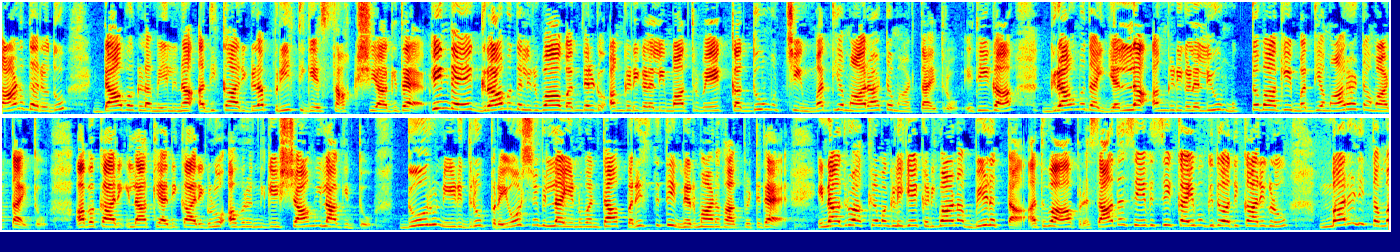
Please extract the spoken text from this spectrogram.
ಕಾಣದ ಇರೋದು ಡಾಬಾಗಳ ಮೇಲಿನ ಅಧಿಕಾರಿಗಳ ಪ್ರೀತಿಗೆ ಸಾಕ್ಷಿಯಾಗಿದೆ. ಹಿಂದೆ ಗ್ರಾಮದಲ್ಲಿರುವ ಒಂದೆರಡು ಅಂಗಡಿಗಳಲ್ಲಿ ಮಾತ್ರವೇ ಕದ್ದು ಮುಚ್ಚಿ ಮದ್ಯ ಮಾರಾಟ ಮಾಡ್ತಾ ಇದ್ರು. ಇದೀಗ ಗ್ರಾಮದ ಎಲ್ಲ ಅಂಗಡಿಗಳಲ್ಲಿಯೂ ಮುಕ್ತವಾಗಿ ಮದ್ಯ ಮಾರಾಟ ಮಾಡ್ತಾ ಇತ್ತು. ಅಬಕಾರಿ ಇಲಾಖೆ ಅಧಿಕಾರಿಗಳು ಅವರೊಂದಿಗೆ ಶಾಮೀಲಾಗಿದ್ದು, ದೂರು ನೀಡಿದ್ರೂ ಪ್ರಯೋಜನವಿಲ್ಲ ಎನ್ನುವಂತಹ ಪರಿಸ್ಥಿತಿ ನಿರ್ಮಾಣವಾಗ್ಬಿಟ್ಟಿದೆ. ಇನ್ನಾದರೂ ಅಕ್ರಮಗಳಿಗೆ ಕಡಿವಾಣ ಬೀಳುತ್ತಾ ಅಥವಾ ಪ್ರಸಾದ ಸೇವಿಸಿ ಕೈ ಮುಗಿದು ಅಧಿಕಾರಿಗಳು ಮರಳಿ ತಮ್ಮ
